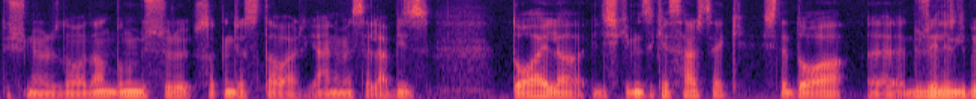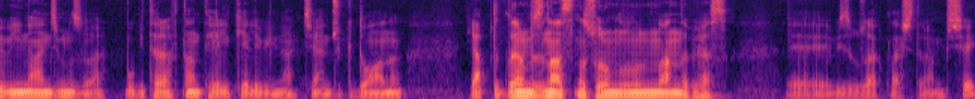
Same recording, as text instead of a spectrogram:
düşünüyoruz doğadan. Bunun bir sürü sakıncası da var. Yani mesela biz doğayla ilişkimizi kesersek işte doğa e, düzelir gibi bir inancımız var. Bu bir taraftan tehlikeli bir inanç yani çünkü doğanın yaptıklarımızın aslında sorumluluğundan da biraz e, bizi uzaklaştıran bir şey.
